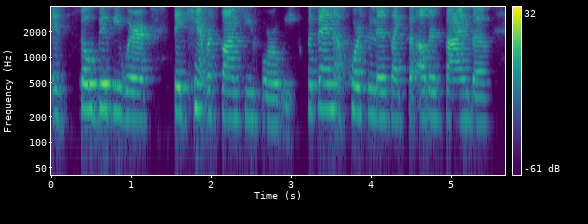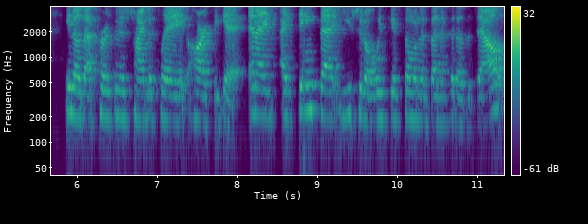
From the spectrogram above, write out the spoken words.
is so busy where they can't respond to you for a week. But then, of course, and there's like the other signs of, you know that person is trying to play hard to get. And i i think that you should always give someone the benefit of the doubt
